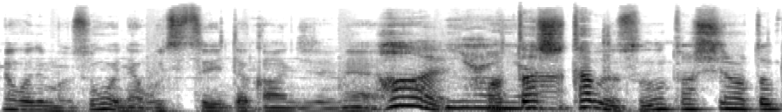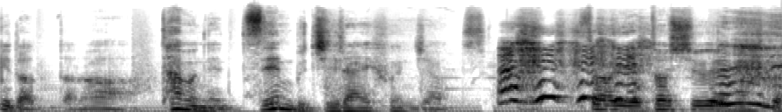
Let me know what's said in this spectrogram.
なんかでもすごいね落ち着いた感じでね。はい。いやいや。私多分その年の時だったら多分ね全部地雷踏んじゃうんですよ。そういう年上の人た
